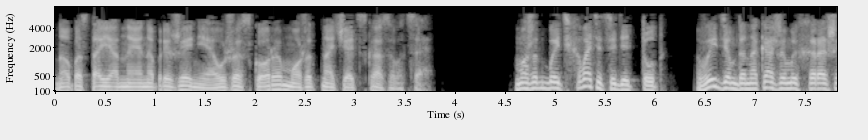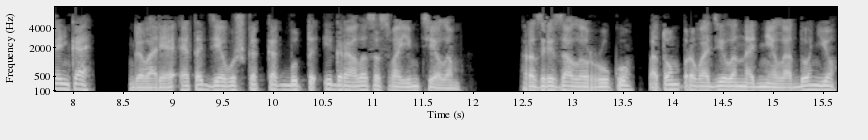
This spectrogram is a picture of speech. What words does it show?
но постоянное напряжение уже скоро может начать сказываться. «Может быть, хватит сидеть тут? Выйдем да накажем их хорошенько!» Говоря это, девушка как будто играла со своим телом. Разрезала руку, потом проводила над ней ладонью,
